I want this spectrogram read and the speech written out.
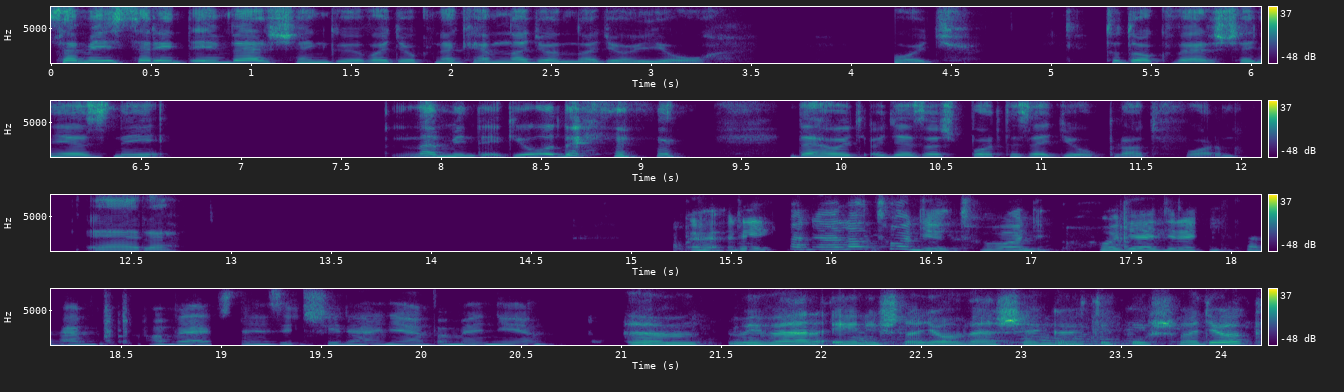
Személy szerint én versengő vagyok, nekem nagyon-nagyon jó, hogy tudok versenyezni, nem mindig jó, de, de hogy, hogy ez a sport, ez egy jó platform erre. Réka nálad hogy jött, hogy, hogy egyre inkább a versenyzés irányába menjél? Mivel én is nagyon versengő típus vagyok,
